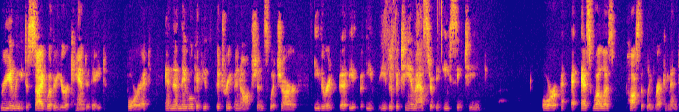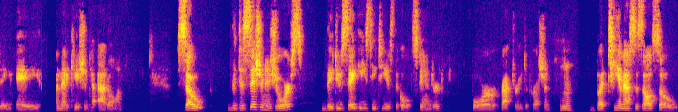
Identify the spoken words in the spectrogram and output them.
really decide whether you're a candidate for it. And then they will give you the treatment options, which are either uh, either the TMS or the ECT, or as well as possibly recommending a, a medication to add on. So the decision is yours. They do say ECT is the gold standard for refractory depression, mm-hmm. but TMS is also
